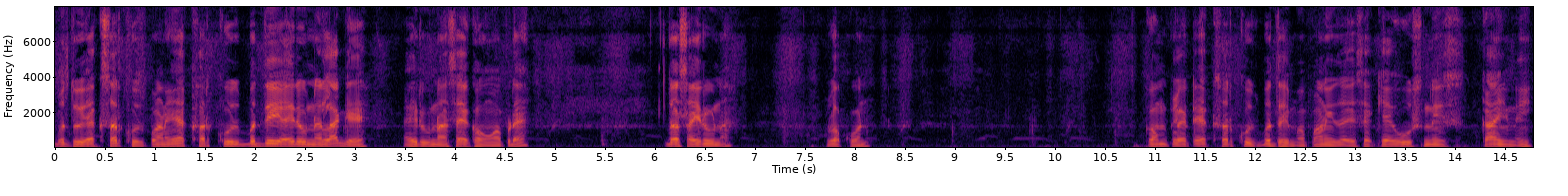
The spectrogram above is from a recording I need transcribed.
બધું એક સરખું જ, પાણી એક સરખું જ બધી આયરુને લાગે. આયરુના છે ઘઉં આપણે. દસ આયરુના. લોકવન. કમ્પ્લેટ એક સરખું જ બધાયમાં પાણી જાય છે, કે ઊસની કાંઈ નહીં.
